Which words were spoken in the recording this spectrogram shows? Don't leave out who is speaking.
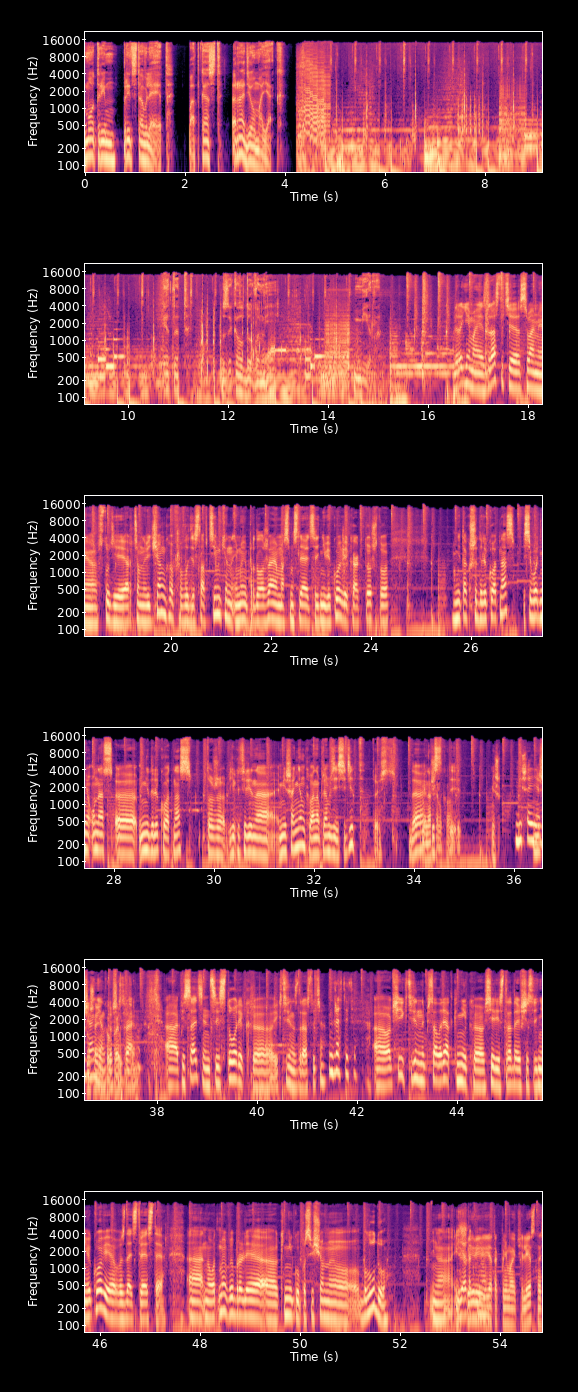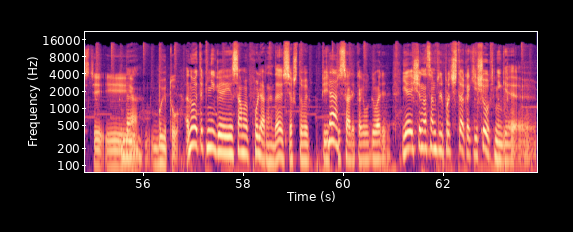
Speaker 1: Смотрим, представляет подкаст Радиомаяк. Этот заколдованный мир.
Speaker 2: Дорогие мои, здравствуйте. С вами в студии Артем Новиченков, Владислав Тимкин, и мы продолжаем осмыслять Средневековье как то, что не так уж и далеко от нас. Сегодня у нас э, недалеко от нас тоже Екатерина Мишаненко, она прямо здесь сидит, то есть, да?
Speaker 3: Минашенко.
Speaker 2: пис-
Speaker 3: Миш...
Speaker 4: Мишаня.
Speaker 2: Мишаненко,
Speaker 3: Мишаненко,
Speaker 2: все правильно. А, писательница, историк. э, Екатерина, здравствуйте.
Speaker 4: Здравствуйте.
Speaker 2: А, Вообще Екатерина написала ряд книг э, в серии «Страдающие средневековье» в издательстве СТ. А, Но вот мы выбрали э, книгу, посвященную блуду. А,
Speaker 3: И
Speaker 2: я так
Speaker 3: шире,
Speaker 2: понимаю-
Speaker 3: я так понимаю, телесности и
Speaker 2: Да.
Speaker 3: быту.
Speaker 2: Ну, эта книга и самая популярная, да, из всех, что вы пи-
Speaker 4: Да.
Speaker 2: писали, как вы говорили. Я еще, на самом деле, прочитаю, какие еще вы книги э,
